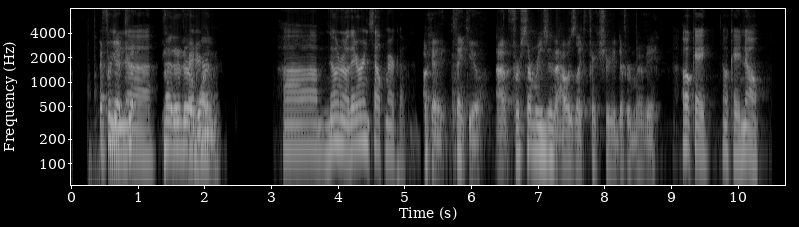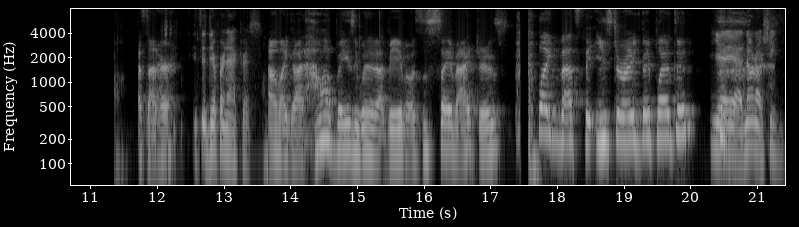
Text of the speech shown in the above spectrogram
I forget. In, uh, Predator, Predator? One. um, no, no, they were in South America. Okay, thank you. Uh, for some reason, I was like picturing a different movie. Okay, okay, no, That's not her. it's a different actress. Oh my god, how amazing would it be if it was the same actress? like that's the Easter egg they planted. Yeah, yeah, no, no, she,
